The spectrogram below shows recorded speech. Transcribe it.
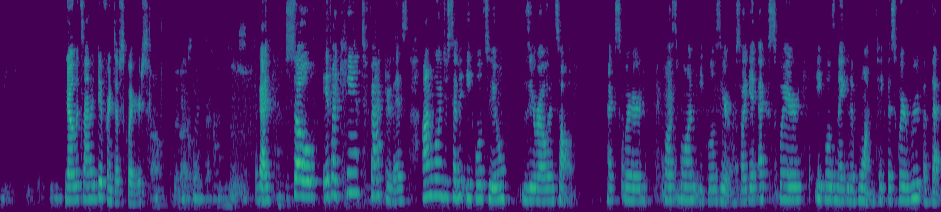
You just do little things. No, it's not a difference of squares. Oh, then I don't factor. Okay, so if I can't factor this, I'm going to set it equal to 0 and solve. X squared plus 1 equals 0. So I get x squared equals negative 1. Take the square root of that.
